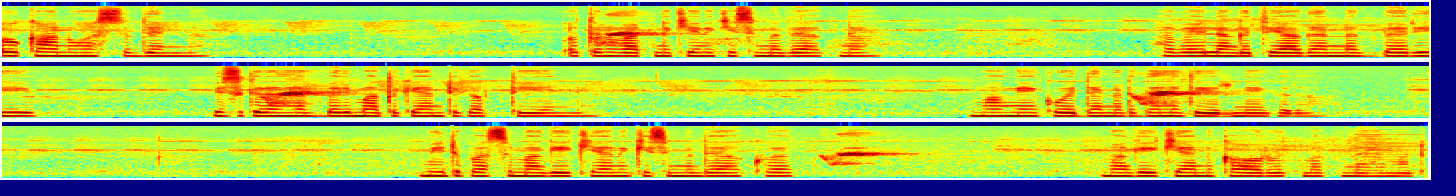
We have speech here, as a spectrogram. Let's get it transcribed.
ඕක අනුවස්ස දෙන්න ඔතන වටන කියන කිසිම දෙයක් නෑ හැබැයි ළඟ තියාගන්නත් බැරි විසි කරන්නත් බැරි මතකයන් ටිකක් තියෙන්නේ. මං ඒක ඔය දෙන්නට දෙන්න තීරණය කරා මීට පස්සේ මගේ කියන කිසිම දෙයක්වත් මගේ කියන්න කවුරුත් මත නැහැ මට.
